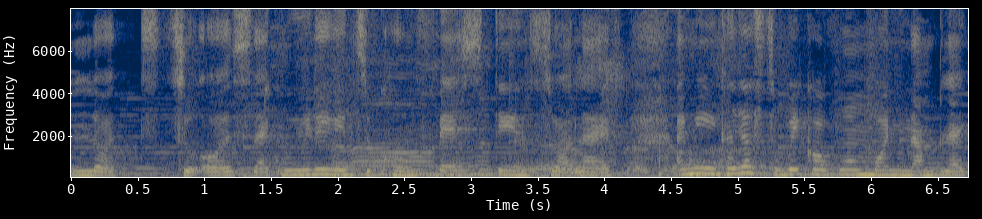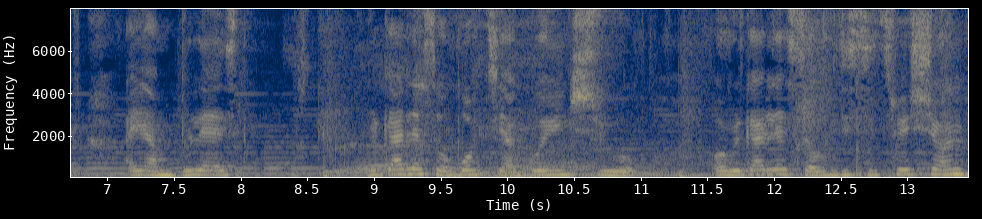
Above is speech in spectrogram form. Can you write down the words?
lot to us. Like, we really need to confess things to our life. I mean, you can just wake up one morning and be like, I am blessed, regardless of what you are going through or regardless of the situation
